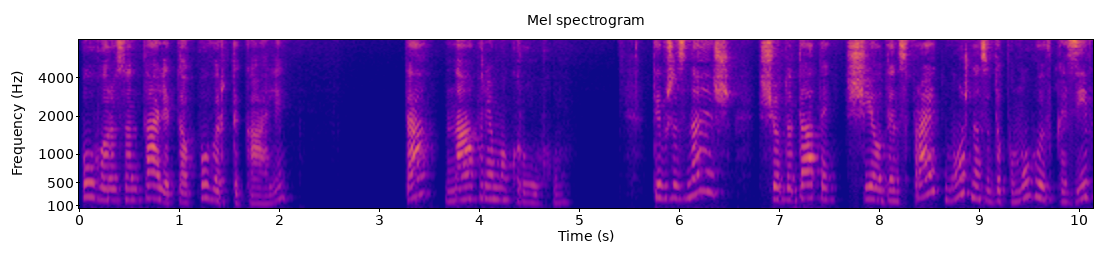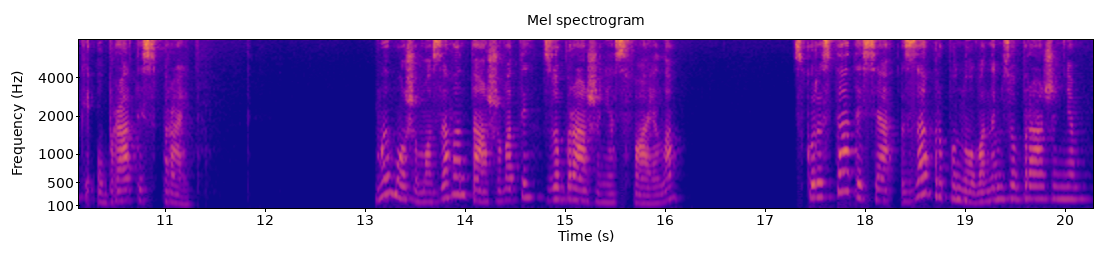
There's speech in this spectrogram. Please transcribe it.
по горизонталі та по вертикалі та напрямок руху. Ти вже знаєш, що додати ще один спрайт можна за допомогою вказівки Обрати спрайт. Ми можемо завантажувати зображення з файла, скористатися запропонованим зображенням,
